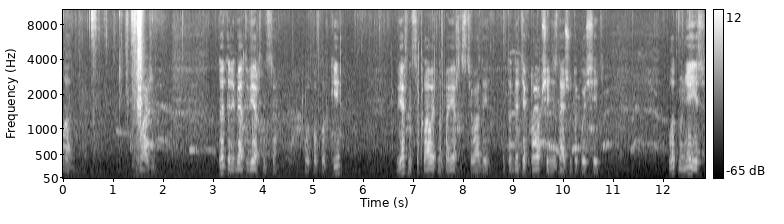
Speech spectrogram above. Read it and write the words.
Ладно. Не важно. Вот это, ребят, верхница. Вот поплавки. Верхница плавает на поверхности воды. Это для тех, кто вообще не знает, что такое сеть. Вот на ней есть...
